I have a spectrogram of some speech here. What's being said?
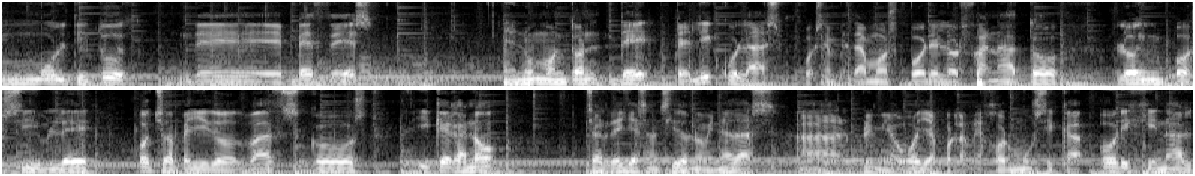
multitud de veces en un montón de películas. Pues empezamos por El Orfanato, Lo Imposible, Ocho Apellidos Vascos y que ganó. Muchas de ellas han sido nominadas al premio Goya por la mejor música original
